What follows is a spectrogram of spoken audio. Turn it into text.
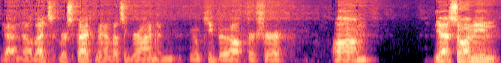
Yeah, no, that's respect, man. That's a grind, and you know, keep it up for sure. Um, yeah. So I mean,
